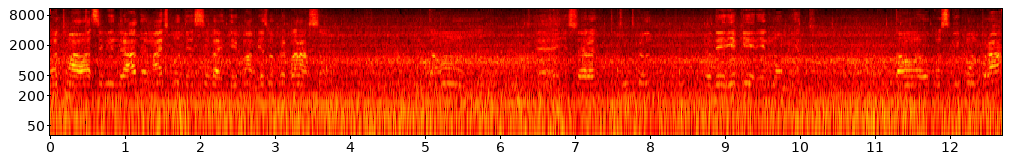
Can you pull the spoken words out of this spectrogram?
quanto maior a cilindrada, mais potência você vai ter com a mesma preparação. Então, é, isso era tudo que eu poderia querer no momento. Então eu consegui comprar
